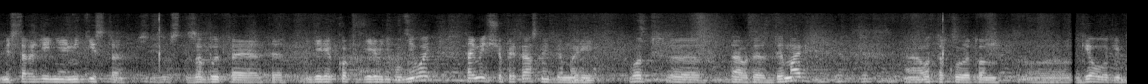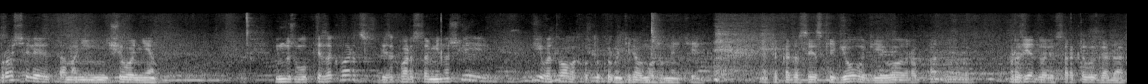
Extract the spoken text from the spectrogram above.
месторождение аметиста, забытое, дерев, копия деревни Клубневой, там есть еще прекрасный демарий. Вот, э, да, вот этот демарь, э, вот такой вот он, э, геологи бросили, там они ничего не им нужен был пезокварц, пезокварц там не нашли, и в отвалах вот такой материал можно найти. Это когда советские геологи его ра- разведывали в 40-х годах.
